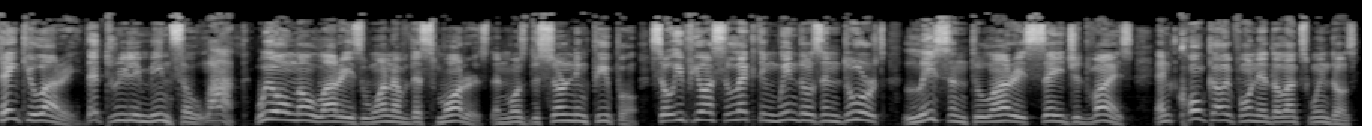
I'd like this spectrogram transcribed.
Thank you, Larry. That really means a lot. We all know Larry is one of the smartest and most discerning people. So if you are selecting windows and doors, listen to Larry's sage advice and call California Deluxe Windows.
